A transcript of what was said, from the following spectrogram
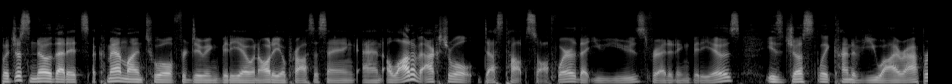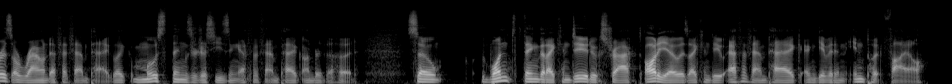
But just know that it's a command line tool for doing video and audio processing, and a lot of actual desktop software that you use for editing videos is just like kind of UI wrappers around FFmpeg. Like most things are just using FFmpeg under the hood. So one thing that I can do to extract audio is I can do FFmpeg and give it an input file.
